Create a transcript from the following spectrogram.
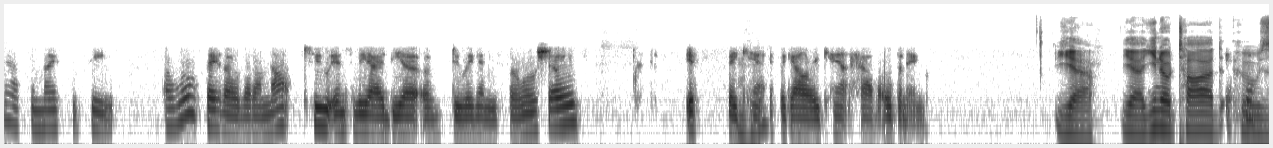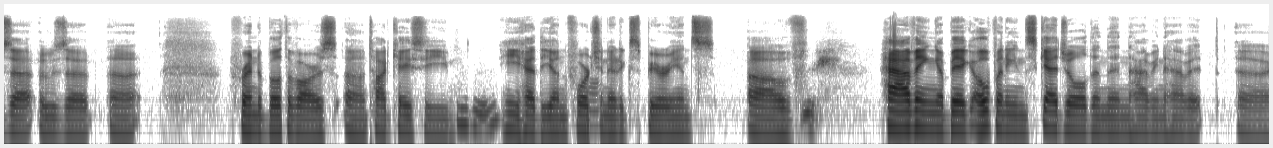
yeah it's nice to see I will say though that I'm not too into the idea of doing any solo shows if they mm-hmm. can't if the gallery can't have openings. Yeah, yeah. You know Todd, who's uh, who's a uh, friend of both of ours, uh, Todd Casey. Mm-hmm. He had the unfortunate yeah. experience of having a big opening scheduled and then having to have it uh,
